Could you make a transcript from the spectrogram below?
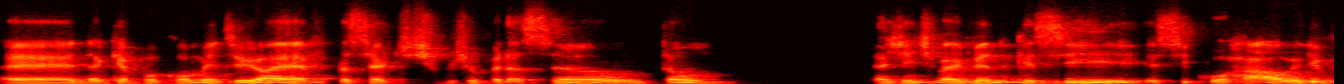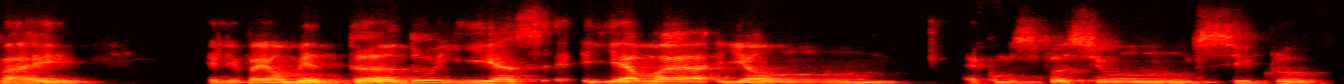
é, daqui a pouco aumenta o IOF para certo tipo de operação. Então, a gente vai vendo que esse, esse curral ele vai, ele vai aumentando e, as, e, é uma, e é, um, é como se fosse um ciclo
